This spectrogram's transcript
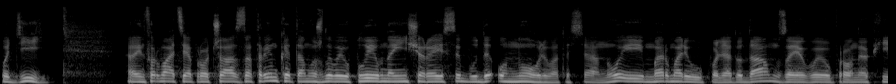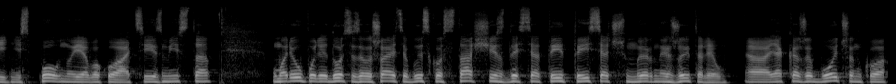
подій. Е, Інформація про час затримки та можливий вплив на інші рейси буде оновлюватися. Ну і мер Маріуполя додам заявив про необхідність повної евакуації з міста. У Маріуполі досі залишається близько 160 тисяч мирних жителів. Як каже Бойченко,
